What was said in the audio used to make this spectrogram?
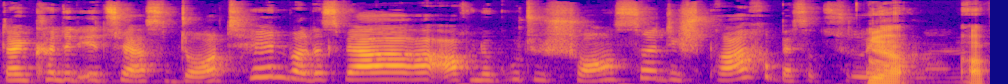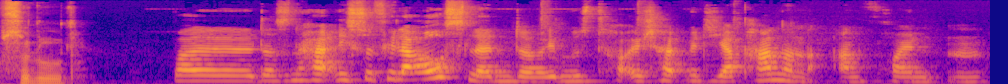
dann könntet ihr zuerst dorthin, weil das wäre auch eine gute Chance, die Sprache besser zu Ja, lernen. absolut. Weil da sind halt nicht so viele Ausländer. Ihr müsst euch halt mit Japanern anfreunden.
